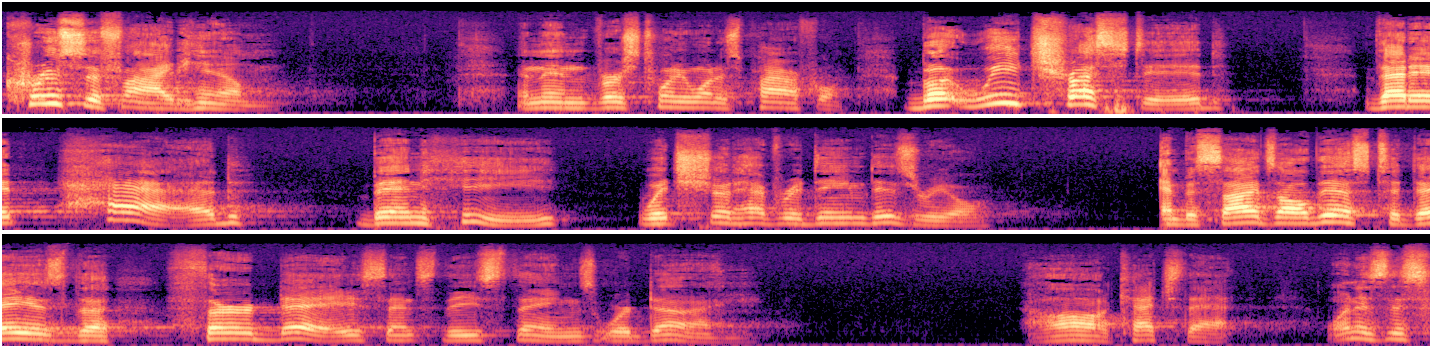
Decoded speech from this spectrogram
crucified him. And then verse 21 is powerful. But we trusted that it had been he which should have redeemed Israel. And besides all this, today is the third day since these things were done. Oh, catch that. When is this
